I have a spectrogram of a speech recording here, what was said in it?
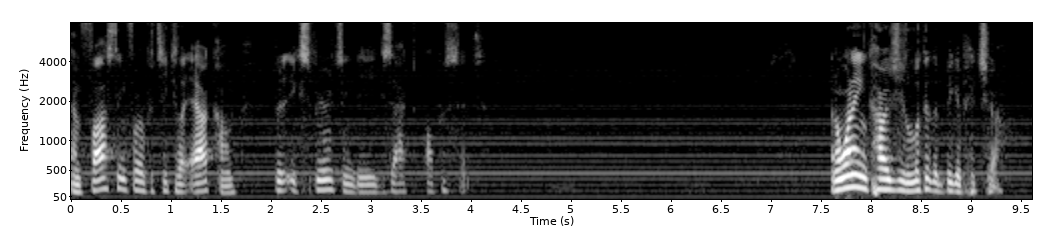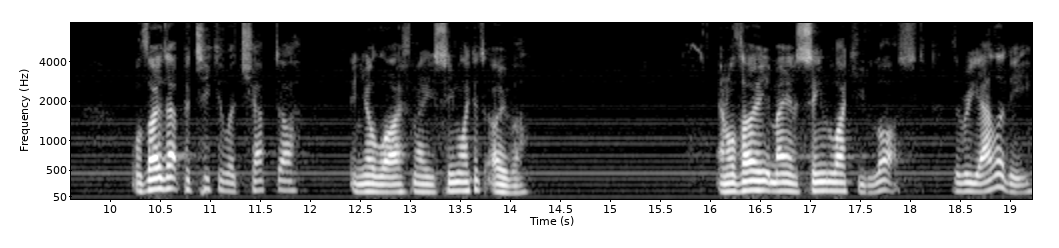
and fasting for a particular outcome, but experiencing the exact opposite. And I want to encourage you to look at the bigger picture. Although that particular chapter in your life may seem like it's over, and although it may have seemed like you lost, the reality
